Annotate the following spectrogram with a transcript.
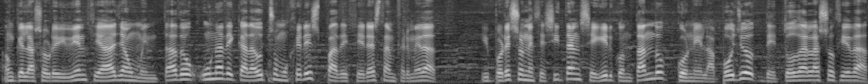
Aunque la sobrevivencia haya aumentado, una de cada ocho mujeres padecerá esta enfermedad y por eso necesitan seguir contando con el apoyo de toda la sociedad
